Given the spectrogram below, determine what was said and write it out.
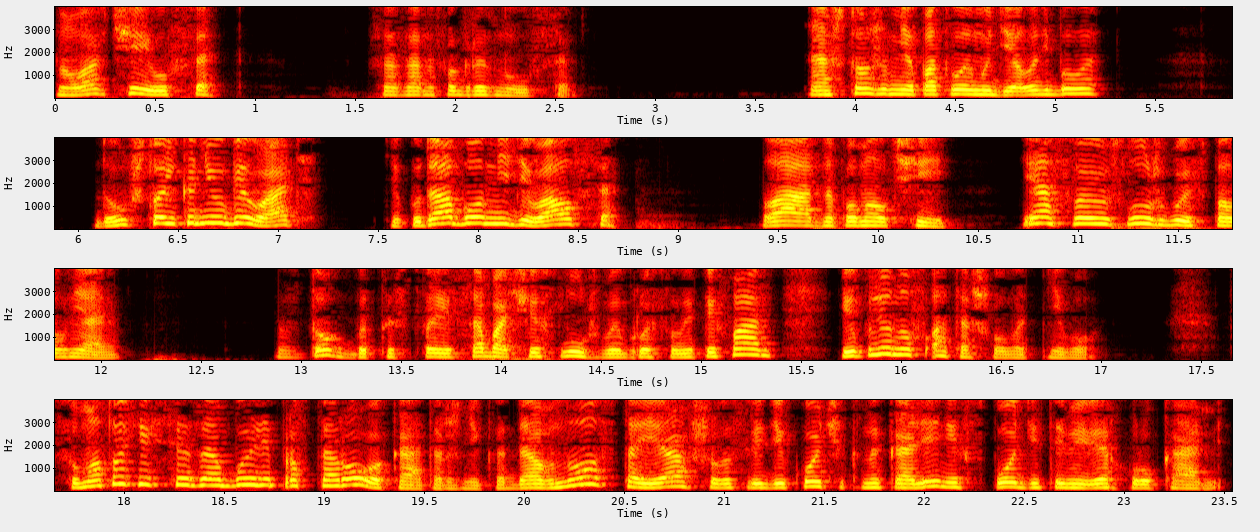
Наловчился. Сазанов огрызнулся. — А что же мне, по-твоему, делать было? — Да уж только не убивать. Никуда бы он не девался. — Ладно, помолчи. Я свою службу исполняю. — Сдох бы ты с твоей собачьей службой, — бросил Епифан и, плюнув, отошел от него. В суматохе все забыли про второго каторжника, давно стоявшего среди кочек на коленях с поднятыми вверх руками.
